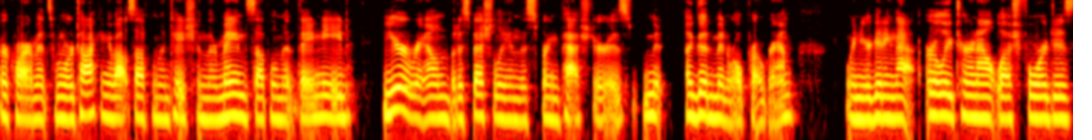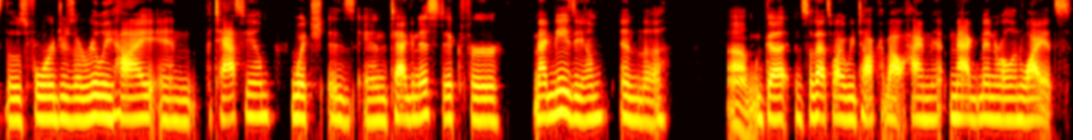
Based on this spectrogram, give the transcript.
requirements. When we're talking about supplementation, their main supplement they need year round, but especially in the spring pasture, is a good mineral program. When you're getting that early turnout lush forages, those forages are really high in potassium, which is antagonistic for magnesium in the um, gut. And so that's why we talk about high mag mineral and why it's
